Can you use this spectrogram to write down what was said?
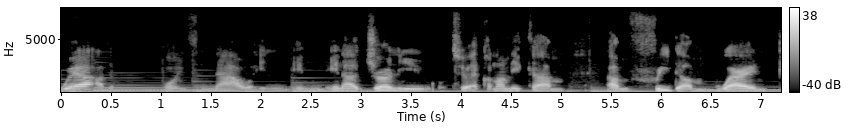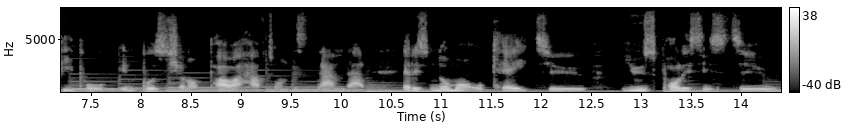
we're at a point now in in in our journey to economic um, um, freedom, wherein people in position of power have to understand that it is no more okay to use policies to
